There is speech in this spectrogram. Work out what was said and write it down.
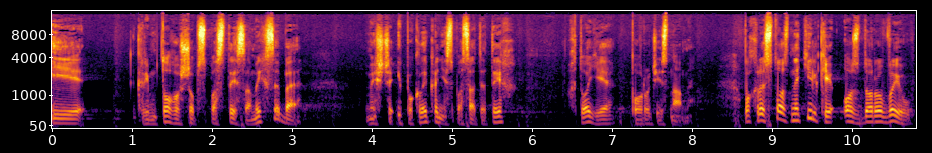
І крім того, щоб спасти самих себе, ми ще і покликані спасати тих, хто є поруч із нами. Бо Христос не тільки оздоровив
